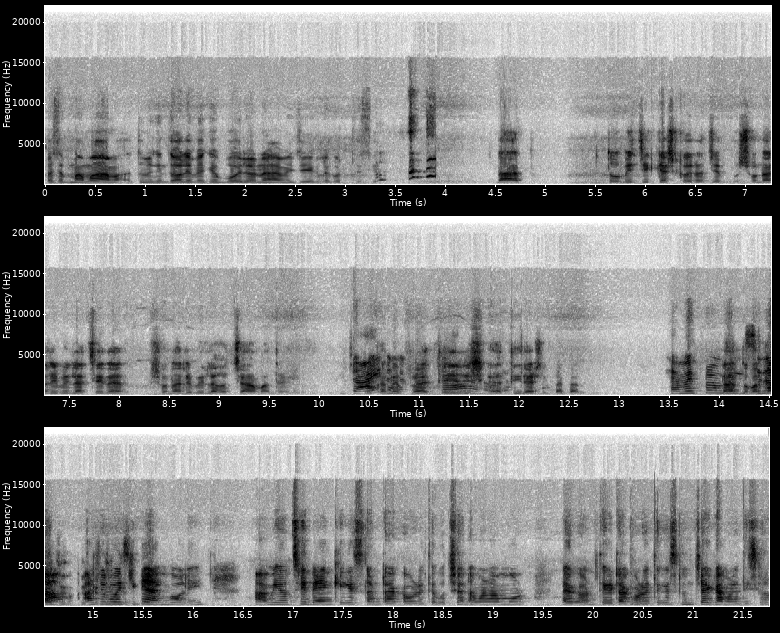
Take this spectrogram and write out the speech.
বলছে মামা তুমি কিন্তু অলিভিয়াকে বইলো না আমি যে এগুলো করতেছি। না তুমি জিজ্ঞেস করো যে সোনালী বিলা চেনেন? সোনালী বিলা হচ্ছে আমাদের। যাই ওখানে না প্রায় তিরিশ তিরাশি টাকা। তোমার আসলে হয়েছে কি আমি বলি আমি হচ্ছে ব্যাংকে গেছিলাম টাকা উঠাতে বুঝছেন? আমার আম্মুর অ্যাকাউন্ট থেকে টাকা উঠাতে গেছিলাম চেক আমার দিছিল।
